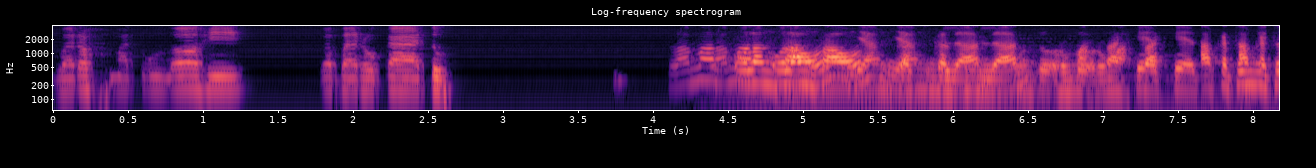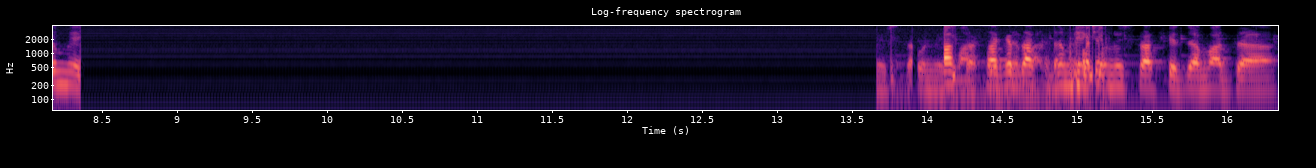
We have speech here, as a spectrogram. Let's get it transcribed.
warahmatullahi wabarakatuh. Selamat, Selamat ulang, ulang tahun yang ke-9 untuk rumah sakit, sakit akademik. akademik. Rumah Sakit Akademik Universitas Gajah Mada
